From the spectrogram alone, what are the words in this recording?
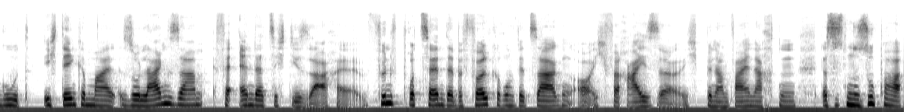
Gut, ich denke mal, so langsam verändert sich die Sache. Fünf Prozent der Bevölkerung wird sagen, oh, ich verreise, ich bin am Weihnachten. Das ist eine super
